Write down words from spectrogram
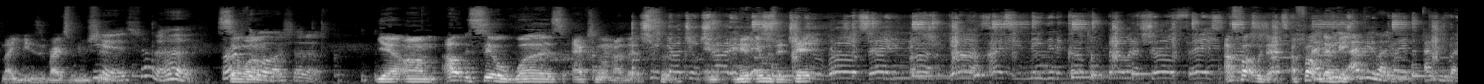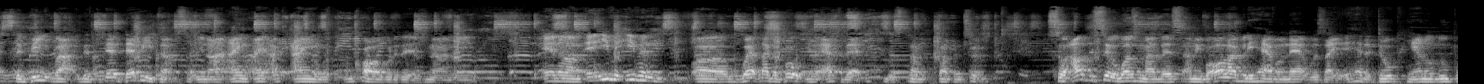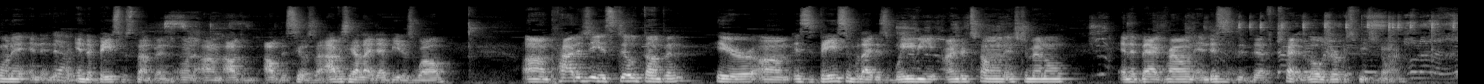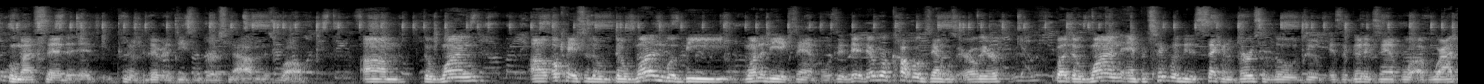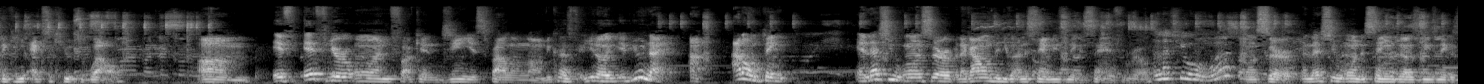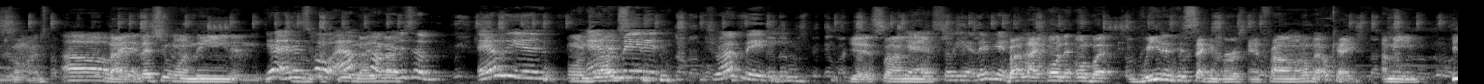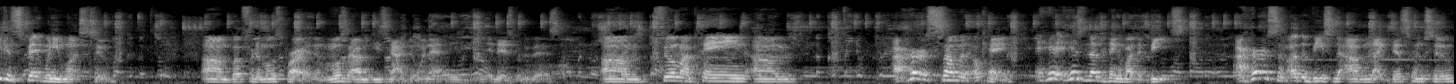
like you need to write some new shit. Yeah, shut up. First So, of um, all, shut up. Yeah, um, Out the Seal was actually on my list, so, and, and it, it was a dead. I fuck with that. I fuck I with that do, beat. I do like it. I do like The beat rock, the, that, that beat thumps. You know, I ain't, I, ain't- I ain't, I'm call what it is. You know what I mean? And um, and even even uh, wet like a boat. You know, after that was thump, thumping too. So Out the Seal was on my list. I mean, but all I really have on that was like it had a dope piano loop on it, and, and, Yeah. the, and the bass was thumping on um Out the, Out the Seal. So obviously I like that beat as well. Um, Prodigy is still thumping here. Um, it's based with like this wavy undertone instrumental in the background, and this is the, the track that Lil Durk is featured on, whom I said it, you know delivered a decent verse in the album as well. Um, the one, um, okay, so the the one would be one of the examples. There, there were a couple examples earlier, but the one, and particularly the second verse of Lil Duke, is a good example of where I think he executes well. Um, if if you're on fucking Genius following along, because you know if you're not, I, I don't think unless you on syrup, like I don't think you can understand what these niggas saying for real. Unless you on what? On syrup, unless you on the same drugs these niggas is on. Oh, Like okay. unless you on lean and yeah, and his whole album cover is a alien animated drug baby. yeah, so I mean. Yeah, so yeah, they're getting. But like on the on, but reading his second verse and following on, I'm like, okay. I mean, he can spit when he wants to. Um, but for the most part, most albums he's not doing that. It is what it is. Um, feel my pain. Um, I heard some. of- Okay, and here, here's another thing about the beats. I heard some other beats in the album like this one too,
